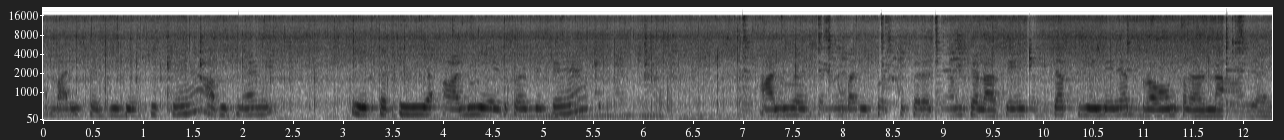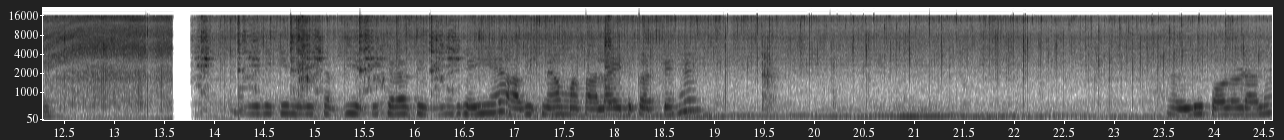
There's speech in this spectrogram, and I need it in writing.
हमारी सब्ज़ी देख सकते हैं। अब इसमें हम एक कटी हुई आलू ऐड कर देते हैं। आलू ऐड करने के बाद इसको अच्छी तरह से हम चलाते हैं। जब तक ये मेरा ब्राउन कलर ना आ जाए। देखिए, मेरी सब्ज़ी अच्छी तरह से भून गई है। अब इसमें हम मसाला ऐड करते हैं। हल्दी पाउडर डालें।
